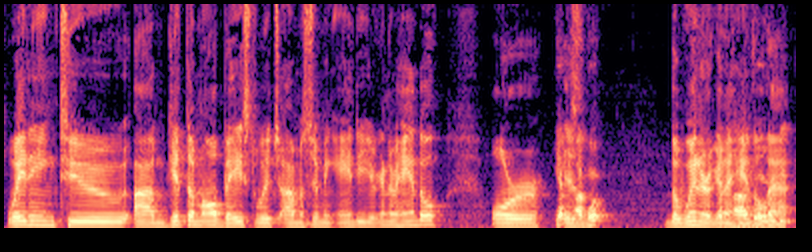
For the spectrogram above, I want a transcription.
waiting to um, get them all based, which I'm assuming Andy you're going to handle, or is I've, the winner going to I've handle already- that?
